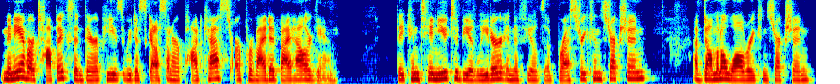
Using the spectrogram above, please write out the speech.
Many of our topics and therapies we discuss on our podcast are provided by Allergan. They continue to be a leader in the fields of breast reconstruction, abdominal wall reconstruction,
